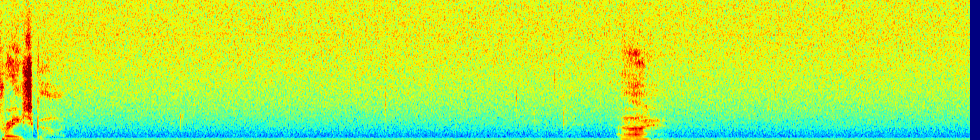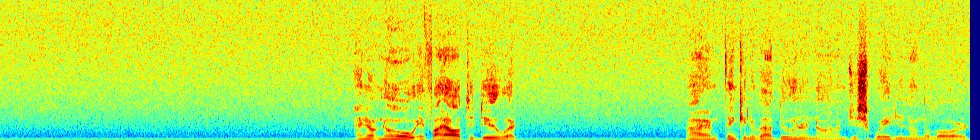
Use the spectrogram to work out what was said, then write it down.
Praise God. Uh, I don't know if I ought to do what I am thinking about doing or not. I'm just waiting on the Lord.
